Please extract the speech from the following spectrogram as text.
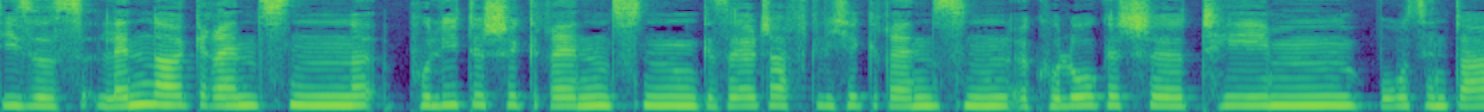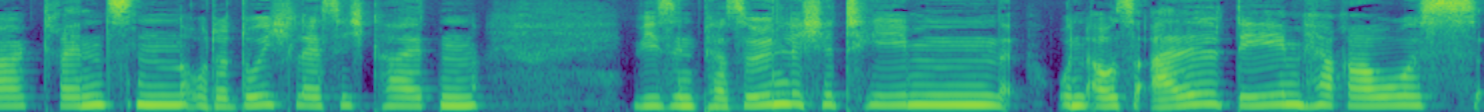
Dieses Ländergrenzen, politische Grenzen, gesellschaftliche Grenzen, ökologische Themen, wo sind da Grenzen oder Durchlässigkeiten? Wie sind persönliche Themen. Und aus all dem heraus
